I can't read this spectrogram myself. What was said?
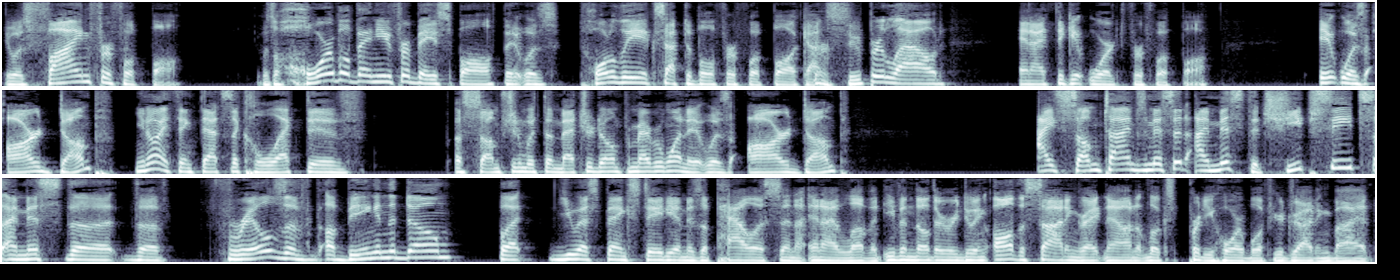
It was fine for football. It was a horrible venue for baseball, but it was totally acceptable for football. It got super loud, and I think it worked for football. It was our dump. You know, I think that's the collective assumption with the Metrodome from everyone. It was our dump. I sometimes miss it. I miss the cheap seats. I miss the the frills of, of being in the dome. But US Bank Stadium is a palace, and, and I love it. Even though they're doing all the sodding right now, and it looks pretty horrible if you're driving by it.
